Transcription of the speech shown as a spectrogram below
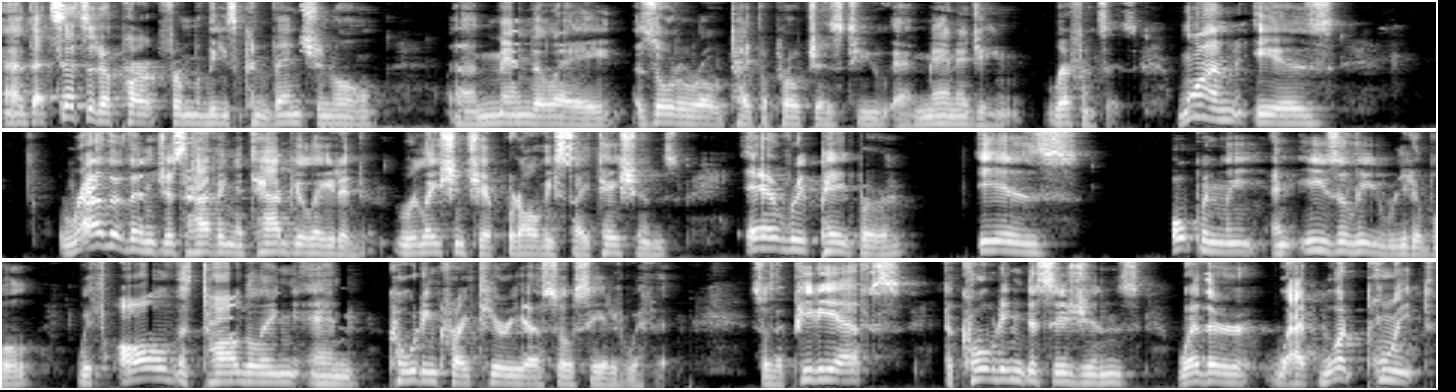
uh, that sets it apart from these conventional uh, Mendeley, Zotero type approaches to uh, managing references. One is rather than just having a tabulated relationship with all these citations, every paper is openly and easily readable with all the toggling and coding criteria associated with it. So the PDFs, the coding decisions, whether at what point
